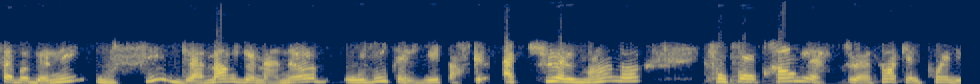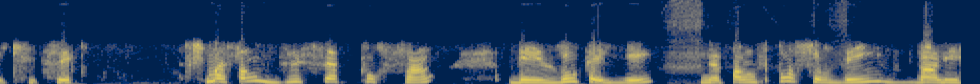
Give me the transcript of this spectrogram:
ça va donner aussi de la marge de manœuvre aux hôteliers parce que actuellement, là, il faut comprendre la situation à quel point elle est critique. 77% des hôteliers ne pensent pas survivre dans les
